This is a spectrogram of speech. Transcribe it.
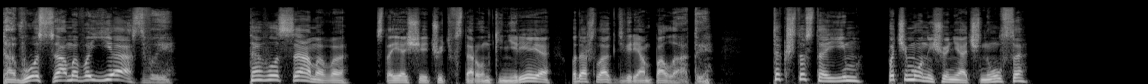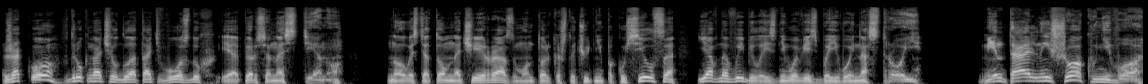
Того самого язвы!» «Того самого!» Стоящая чуть в сторонке Нерея подошла к дверям палаты. «Так что стоим? Почему он еще не очнулся?» Жако вдруг начал глотать воздух и оперся на стену. Новость о том, на чей разум он только что чуть не покусился, явно выбила из него весь боевой настрой. «Ментальный шок у него»,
